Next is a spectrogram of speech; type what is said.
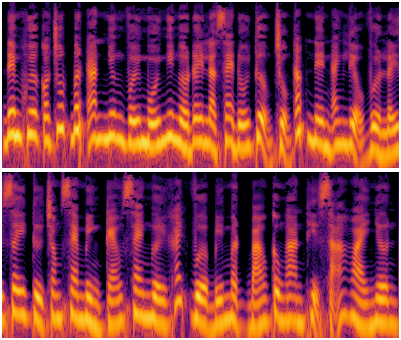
Đêm khuya có chút bất an nhưng với mối nghi ngờ đây là xe đối tượng trộm cắp nên anh Liệu vừa lấy dây từ trong xe mình kéo xe người khách vừa bí mật báo công an thị xã Hoài Nhơn.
